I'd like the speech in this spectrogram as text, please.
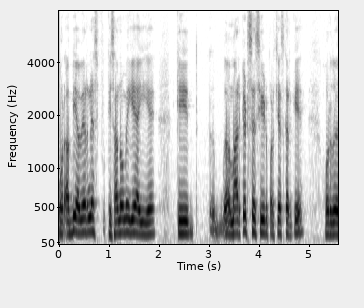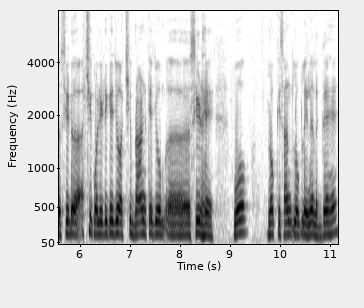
और अभी अवेयरनेस किसानों में ये आई है कि मार्केट से सीड परचेस करके और सीड अच्छी क्वालिटी के जो अच्छी ब्रांड के जो सीड है वो लोग किसान लोग लेने लग गए हैं।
